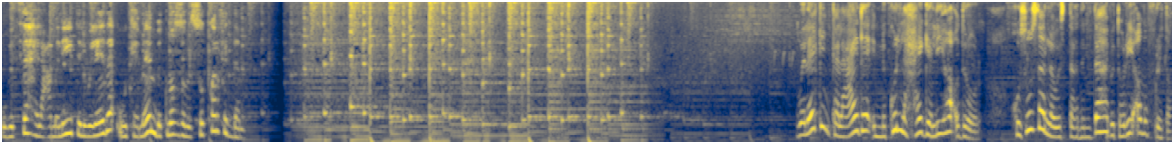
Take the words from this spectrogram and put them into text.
وبتسهل عملية الولادة وكمان بتنظم السكر في الدم. ولكن كالعادة إن كل حاجة ليها أضرار خصوصا لو استخدمتها بطريقة مفرطة.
